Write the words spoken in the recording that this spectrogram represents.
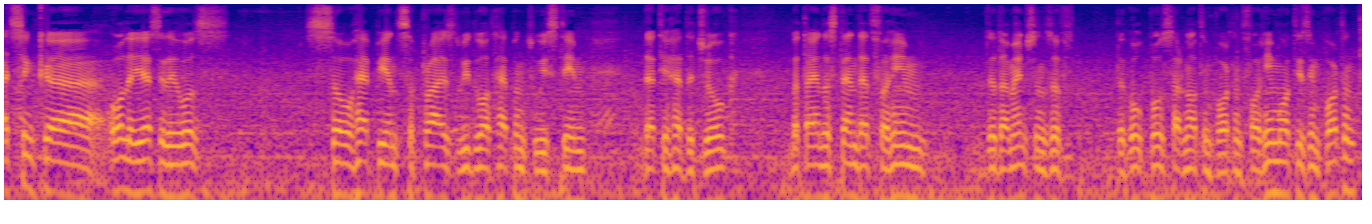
I think uh, Ole yesterday was so happy and surprised with what happened to his team that he had a joke. But I understand that for him, the dimensions of the goalposts are not important. For him, what is important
